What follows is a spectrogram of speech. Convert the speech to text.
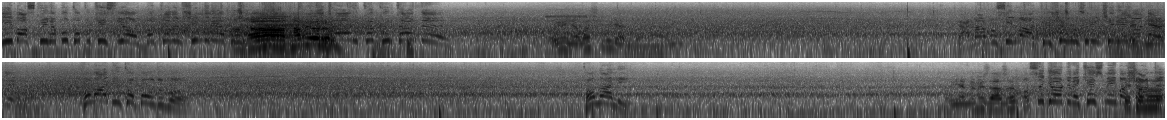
İyi baskıyla bu topu kesiyor. Bakalım şimdi ne yapacak? Aa atamıyorum. Kaleci harika kurtardı. Oyun yavaş gibi geldi bana ya. Bernardo Silva köşe vuruşunu içeriye Kaleciyi gönderdi. ya. Kolay bir top oldu bu. Tonali. Bunu yenmemiz lazım. Pası gördü ve kesmeyi Geç başardı.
